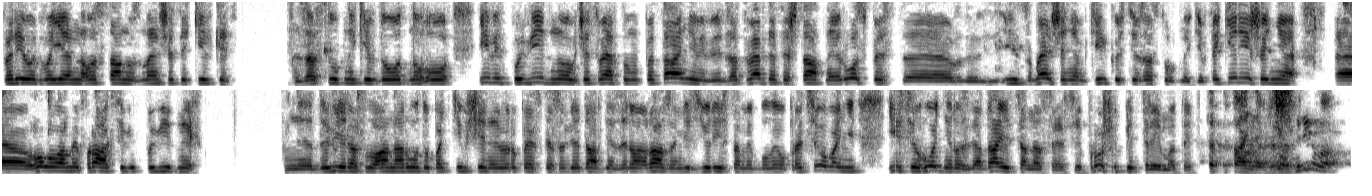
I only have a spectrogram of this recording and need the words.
період воєнного стану зменшити кількість заступників до одного, і відповідно в четвертому питанні затвердити штатний розпис е, із зменшенням кількості заступників. Такі рішення е, головами фракцій відповідних. е, Довіра Слуга народу, Батьківщина, Європейська солідарність разом із юристами були опрацьовані і сьогодні розглядаються на сесії. Прошу підтримати. це питання вже назріло.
